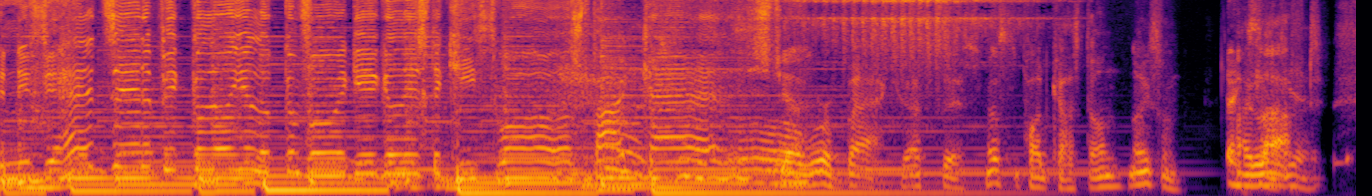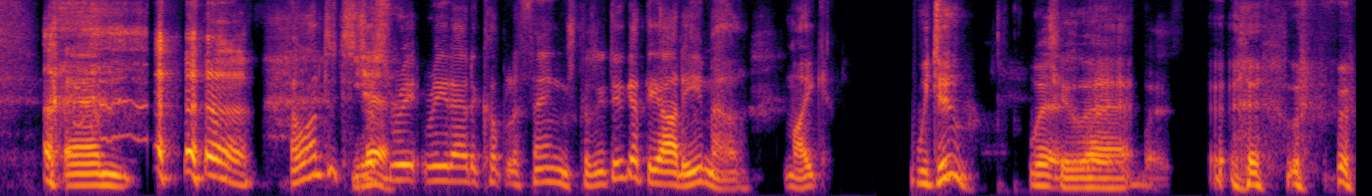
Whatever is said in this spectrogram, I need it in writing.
And if your head's in a pickle or you're looking for a giggle, it's the Keith Walsh Podcast. Oh, Yeah. we're back. That's it. That's the podcast done. Nice one. Excellent, I laughed. Um, I wanted to Yeah. just re- read out a couple of things because we do get the odd email, Mike. we do. We're, To, uh, we're- we're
